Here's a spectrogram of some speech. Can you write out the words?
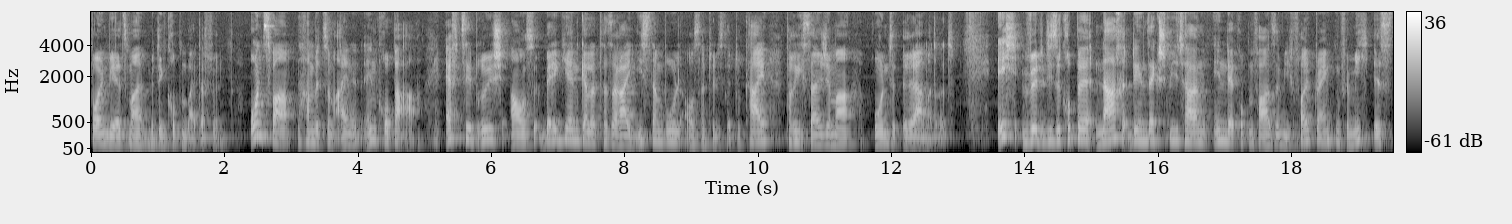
wollen wir jetzt mal mit den Gruppen weiterführen. Und zwar haben wir zum einen in Gruppe A FC Bruges aus Belgien, Galatasaray Istanbul aus natürlich der Türkei, Paris Saint-Germain und Real Madrid. Ich würde diese Gruppe nach den sechs Spieltagen in der Gruppenphase wie folgt ranken. Für mich ist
